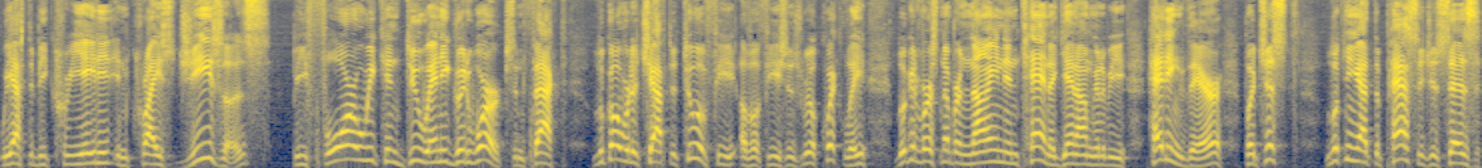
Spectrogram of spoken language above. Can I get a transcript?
We have to be created in Christ Jesus before we can do any good works. In fact, look over to chapter 2 of, Ephesians real quickly. Look at verse number 9 and 10. Again, I'm going to be heading there, but just looking at the passage, it says,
